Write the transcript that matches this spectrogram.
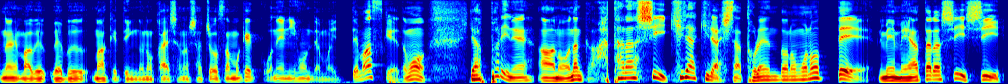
ね、まあ、ウェブマーケティングの会社の社長さんも結構ね、日本でも言ってますけれども、やっぱりね、あの、なんか新しいキラキラしたトレンドのものって、目、目新しいし、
